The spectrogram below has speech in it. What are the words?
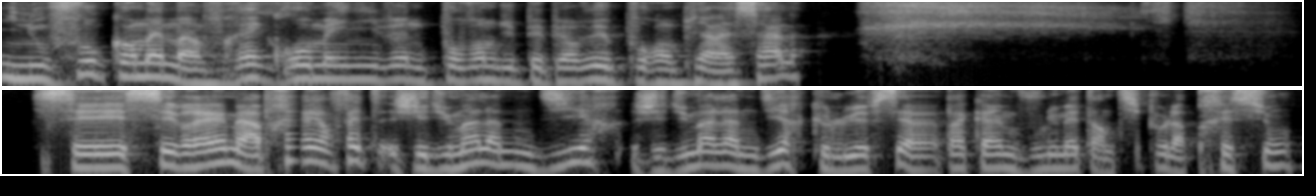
il nous faut quand même un vrai gros main event pour vendre du pay-per-view et pour remplir la salle. C'est vrai, mais après, en fait, j'ai du mal à me dire, que l'UFC n'a pas quand même voulu mettre un petit peu la pression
